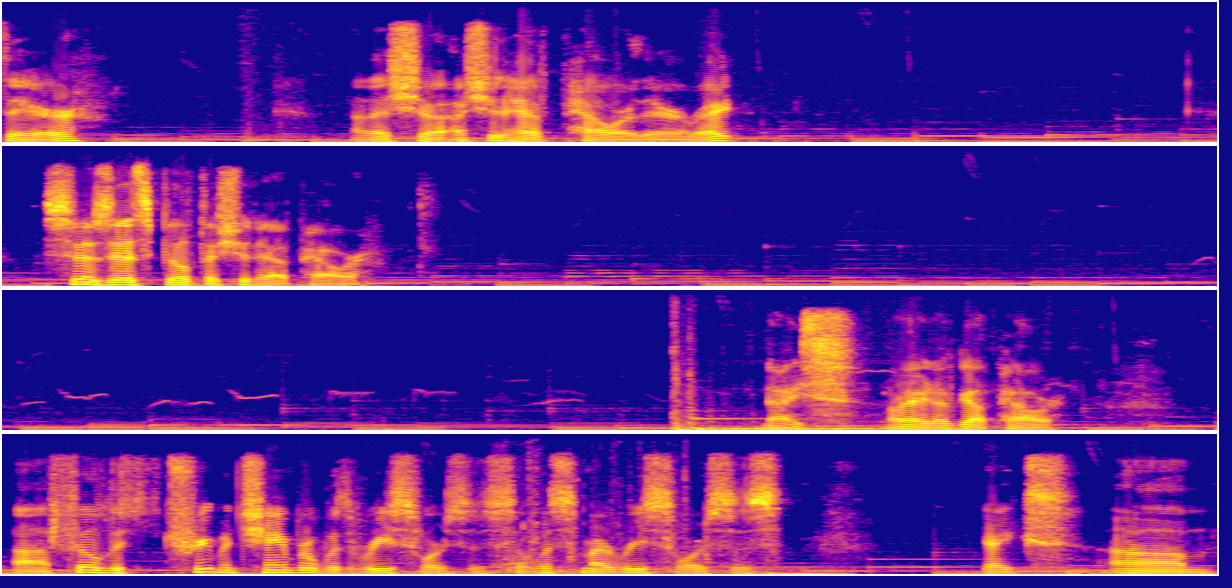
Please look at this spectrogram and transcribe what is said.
there. Now that should I should have power there, right? As soon as that's built, I should have power. Nice. All right, I've got power. Uh, fill the treatment chamber with resources. So what's my resources? Yikes. Um,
